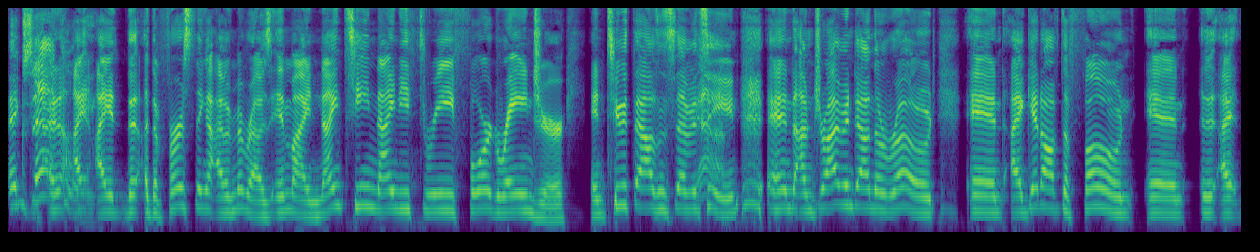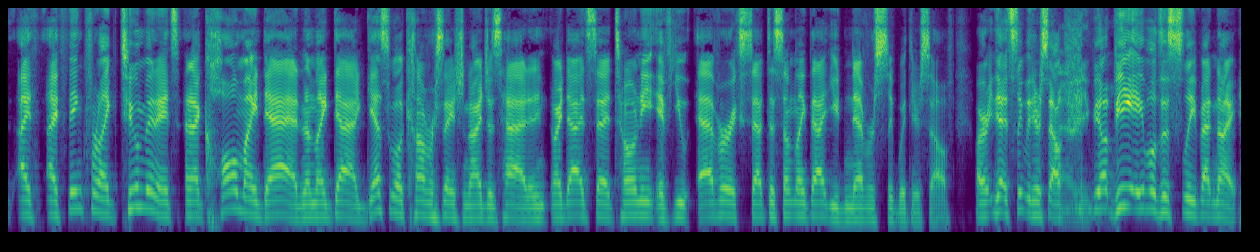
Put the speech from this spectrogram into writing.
Exactly. And I, I the, the first thing I remember, I was in my 1993 Ford Ranger in 2017, and I'm driving down the road, and I get off the phone, and I, I I think for like two minutes, and I call my dad, and I'm like, Dad, guess what conversation I just had? And my dad said, Tony, if you ever accepted something like that, you'd never sleep with yourself, or yeah, sleep with yourself, you be, be able to sleep at night.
